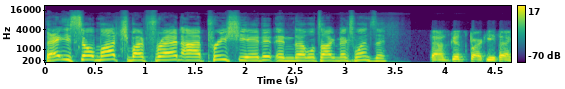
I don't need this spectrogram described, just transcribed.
Thank you so much, my friend. I appreciate it, and uh, we'll talk next Wednesday. Sounds good, Sparky. Thanks.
